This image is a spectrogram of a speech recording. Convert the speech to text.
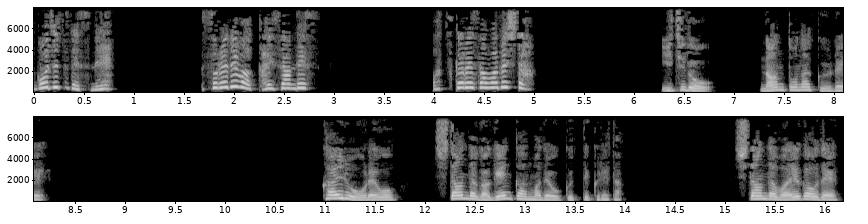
後日ですね。それでは解散です。お疲れ様でした。一同、なんとなく礼。帰る俺を、チタンダが玄関まで送ってくれた。チタンダは笑顔で、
